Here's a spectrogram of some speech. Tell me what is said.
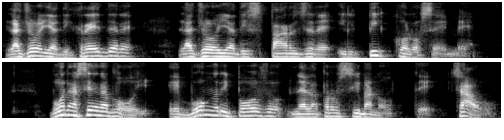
la gioia di credere, la gioia di spargere il piccolo seme. Buonasera a voi e buon riposo nella prossima notte. Ciao!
